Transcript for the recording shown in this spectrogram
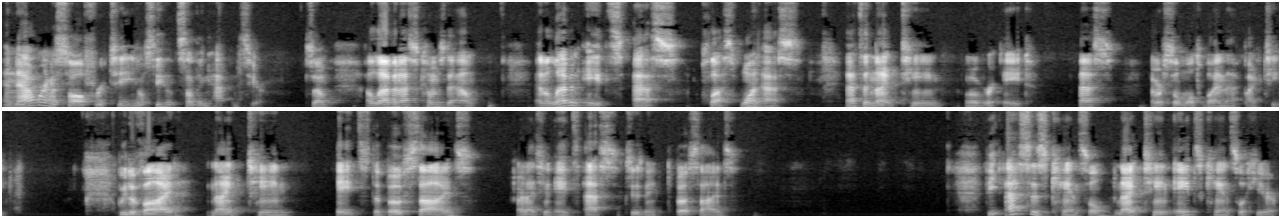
And now we're going to solve for t. You'll see that something happens here. So 11s comes down, and 11 eighths s plus 1s, that's a 19 over 8s, and we're still multiplying that by t. We divide 19 eighths to both sides, or 19 eighths s, excuse me, to both sides, the s's cancel, 19 eighths cancel here.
